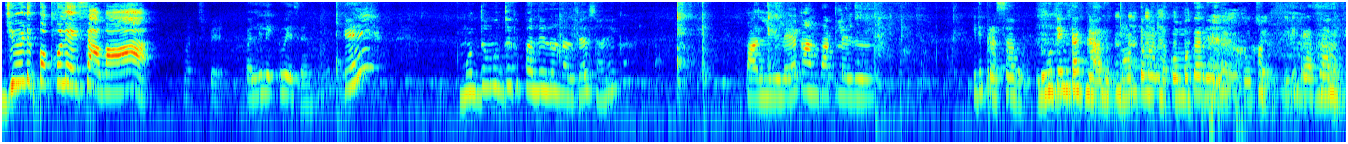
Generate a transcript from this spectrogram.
జీడిపప్పులు వేసావా? మర్చిపోయా పల్లీలు ఎక్కువ వేసాను. ఏ? ముద్దు ముద్దుకి పల్లీలు ఉండాలి తెలుసా నీకు? పల్లీలే కనపట్లేదు ఇది ప్రసాదం. నువ్వు తింటా కాదు. మొత్తం అంత కుంభకర్ణం కూర్చొని. ఇది ప్రసాదం?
